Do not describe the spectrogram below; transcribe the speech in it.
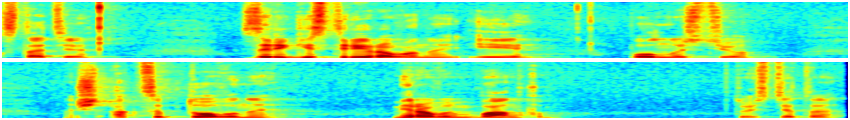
кстати, зарегистрированы и полностью значит, акцептованы мировым банком. То есть это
